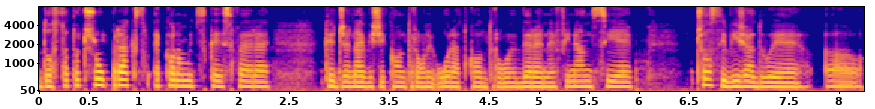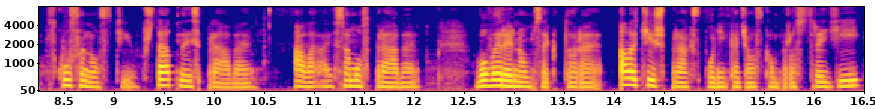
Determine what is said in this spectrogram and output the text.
dostatočnú prax v ekonomickej sfére, keďže Najvyšší kontrolný úrad kontroluje verejné financie, čo si vyžaduje skúsenosti v štátnej správe, ale aj v samozpráve, vo verejnom sektore, ale tiež prax v podnikateľskom prostredí.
